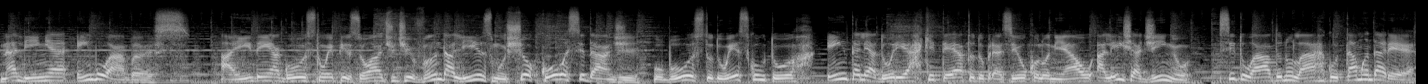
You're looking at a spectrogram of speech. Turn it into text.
na linha em Boabas. Ainda em agosto, um episódio de vandalismo chocou a cidade. O busto do escultor, entalhador e arquiteto do Brasil colonial Aleijadinho, situado no Largo Tamandaré,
